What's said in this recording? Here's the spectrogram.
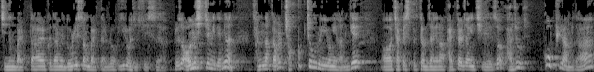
지능 발달, 그 다음에 논리성 발달로 이루어질 수 있어요. 그래서 어느 시점이 되면 장난감을 적극적으로 이용해 가는 게 어, 자폐 스펙트럼 장애나 발달 장애 치료에서 아주 꼭 필요합니다.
